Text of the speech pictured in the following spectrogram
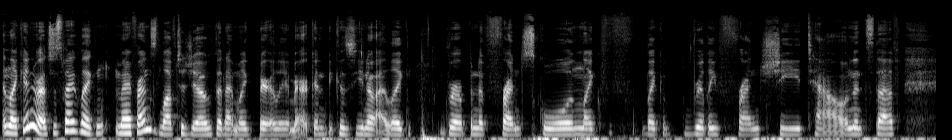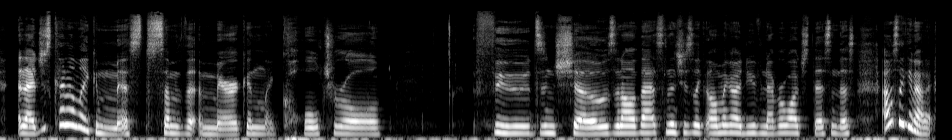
And like in retrospect, like my friends love to joke that I'm like barely American because you know, I like grew up in a French school and like f- like a really Frenchy town and stuff. And I just kind of like missed some of the American like cultural foods and shows and all that. So then she's like, oh my god, you've never watched this and this. I was thinking about it.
